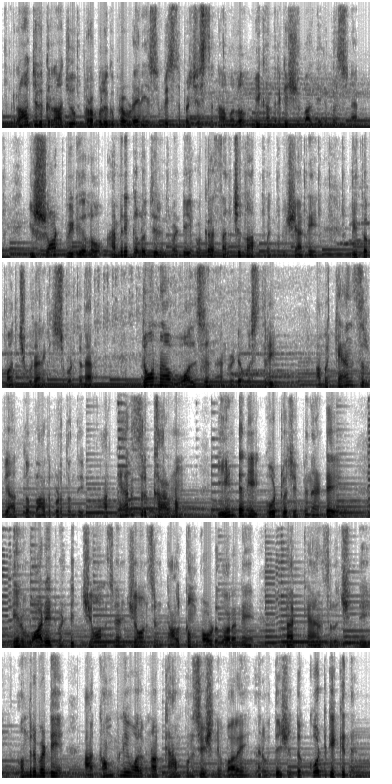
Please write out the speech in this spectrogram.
రాజులకు రాజు ప్రభులకు ప్రభుడు అనే సుక్రీస్తు ప్రశస్త నామలో మీకు అందరికీ శుభాలు తెలియపరుస్తున్నాను. ఈ షార్ట్ వీడియోలో అమెరికాలో జరిగినటువంటి ఒక సంచలనాత్మక విషయాన్ని మీతో పంచుకోవడానికి ఇష్టపడుతున్నాను. డోనా వాల్సన్ అనేటువంటి ఒక స్త్రీ ఆమె క్యాన్సర్ వ్యాధితో బాధపడుతుంది. ఆ క్యాన్సర్ కారణం ఏంటని కోర్టులో చెప్పిందంటే నేను వాడేటువంటి Johnson and Johnson talcum powder ద్వారానే నాకు క్యాన్సర్ వచ్చింది. అందుని బట్టి ఆ కంపెనీ వారికి నాకు కాంపన్సేషన్ ఇవ్వాలి అనే ఉద్దేశంతో కోర్టుకి ఎక్కిందండి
